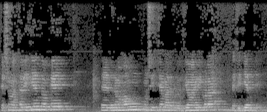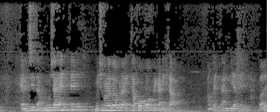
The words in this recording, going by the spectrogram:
Eso nos está diciendo que eh, tenemos aún un sistema de producción agrícola deficiente, que necesita mucha gente, mucha mano de obra y está poco mecanizado, aunque está en vía de ¿vale?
